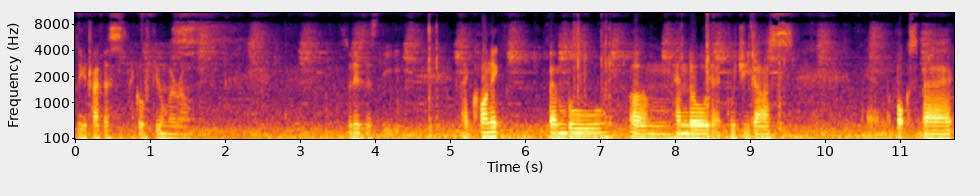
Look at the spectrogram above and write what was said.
So you try first. I go film around. So this is the iconic bamboo um, handle that Gucci does, and a box bag.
